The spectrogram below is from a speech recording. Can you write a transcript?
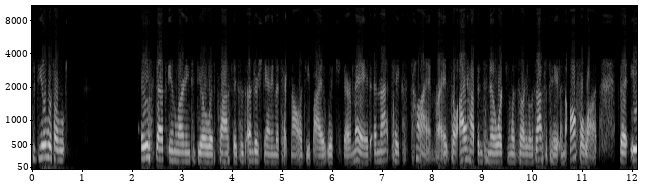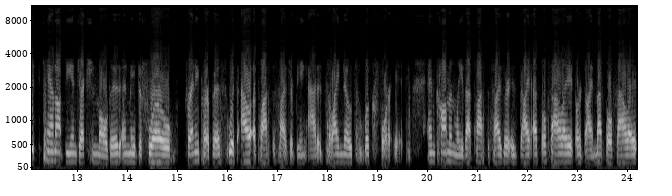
to deal with a, a step in learning to deal with plastics is understanding the technology by which they're made, and that takes time, right? So I happen to know, working with cellulose acetate, an awful lot that it cannot be injection molded and made to flow for any purpose without a plasticizer being added, so I know to look for it. And commonly that plasticizer is diethyl phthalate or dimethyl phthalate,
